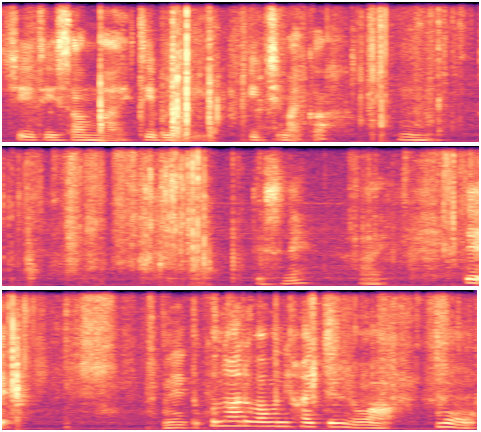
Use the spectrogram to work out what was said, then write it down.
CD3 枚 DVD1 枚か？うん。ですね。はい。で、えーと、このアルバムに入ってるのはもう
